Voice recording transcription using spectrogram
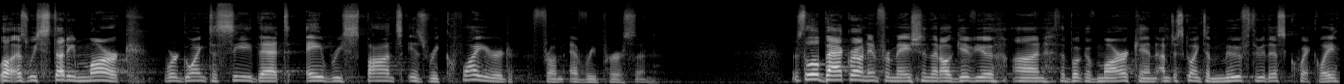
Well, as we study Mark, we're going to see that a response is required from every person. There's a little background information that I'll give you on the book of Mark, and I'm just going to move through this quickly.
